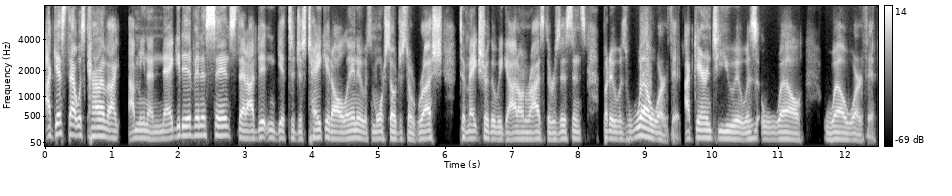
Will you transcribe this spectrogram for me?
I guess that was kind of like, I mean, a negative in a sense that I didn't get to just take it all in. It was more so just a rush to make sure that we got on Rise the Resistance, but it was well worth it. I guarantee you it was well, well worth it.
